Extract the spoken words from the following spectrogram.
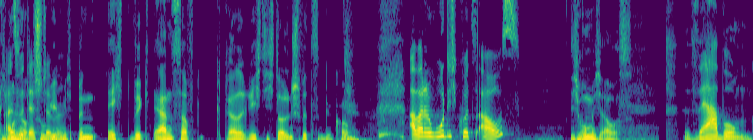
Ich also muss auch der zugeben, Stimme. ich bin echt wirklich ernsthaft gerade richtig doll in Schwitzen gekommen. Aber dann ruh dich kurz aus. Ich ruhe mich aus. Werbung.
